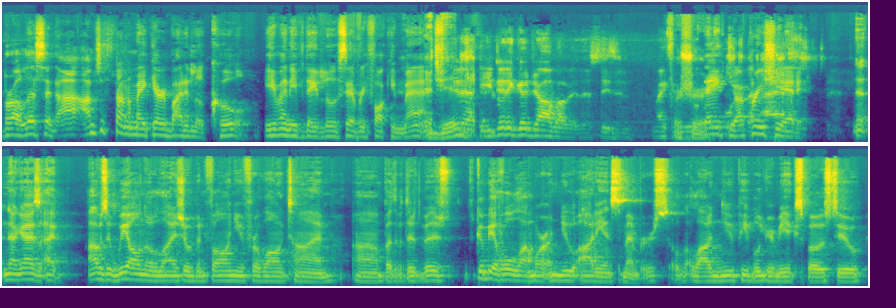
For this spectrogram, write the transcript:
Bro, listen, I, I'm just trying to make everybody look cool, even if they lose every fucking match. You You did. did, a, you did a good job of it this season. For sure. Thank you. I appreciate it. Now, guys, I obviously we all know Elijah. We've been following you for a long time, uh, but there, there's going to be a whole lot more new audience members, a lot of new people you're going to be exposed to.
